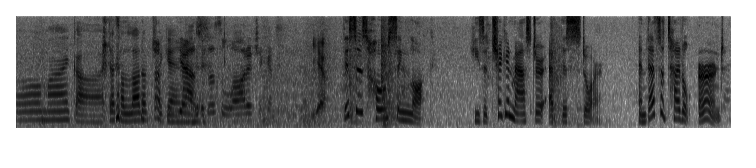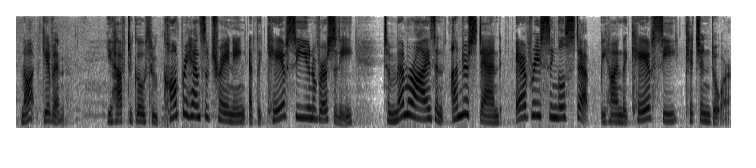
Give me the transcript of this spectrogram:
Oh my god, that's a lot of chicken. yes, that's a lot of chicken. Yeah. This is Ho Sing Lok. He's a chicken master at this store. And that's a title earned, not given. You have to go through comprehensive training at the KFC University to memorize and understand every single step behind the KFC kitchen door.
